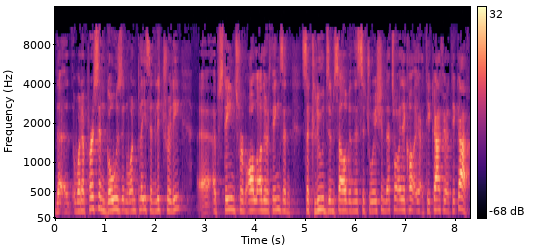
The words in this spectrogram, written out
The, when a person goes in one place and literally uh, abstains from all other things and secludes himself in this situation, that's why they call it i'tikaf, i'tikaf.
